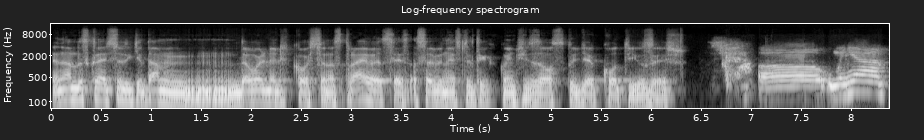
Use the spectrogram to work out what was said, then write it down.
надо сказать, все-таки там довольно легко все настраивается, особенно если ты какой-нибудь Visual Studio код юзаешь. Э, У меня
